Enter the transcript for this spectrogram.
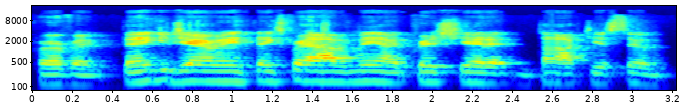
Perfect. Thank you, Jeremy. Thanks for having me. I appreciate it, and talk to you soon.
